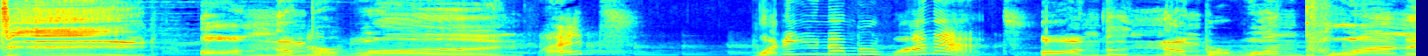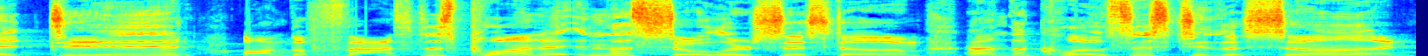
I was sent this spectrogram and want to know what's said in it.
Dude, I'm number one. What? What are you number one at? On the number one planet, dude! On the fastest planet in the solar system, and the closest to the sun,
